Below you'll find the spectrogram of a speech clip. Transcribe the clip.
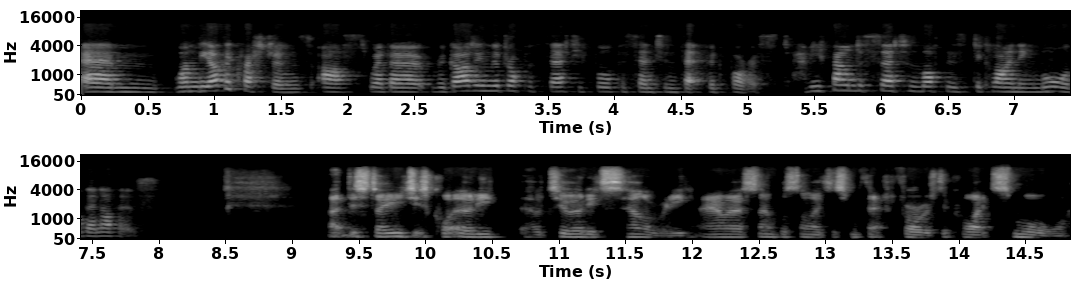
Um, one of the other questions asks whether, regarding the drop of 34% in Thetford Forest, have you found a certain moth is declining more than others? At this stage, it's quite early, uh, too early to tell really. Our sample sizes from Thetford Forest are quite small,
